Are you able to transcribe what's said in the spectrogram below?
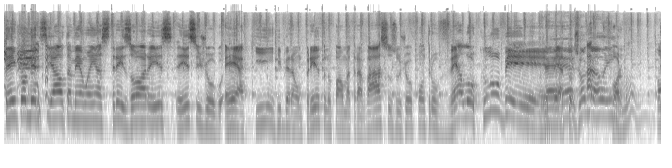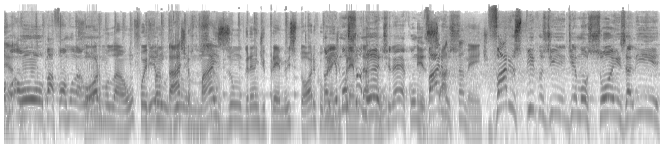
Tem comercial também amanhã às 3 horas. Esse, esse jogo é aqui em Ribeirão Preto, no Palma Travassos, o jogo contra o Velo Clube. É, jogão, Ah, hein? Fórmula 1. Fórmula, opa, Fórmula 1. Fórmula 1 foi Meu fantástica, mais um grande prêmio histórico, Então, grande prêmio da emocionante, né? Com Exatamente. vários, vários picos de, de emoções ali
